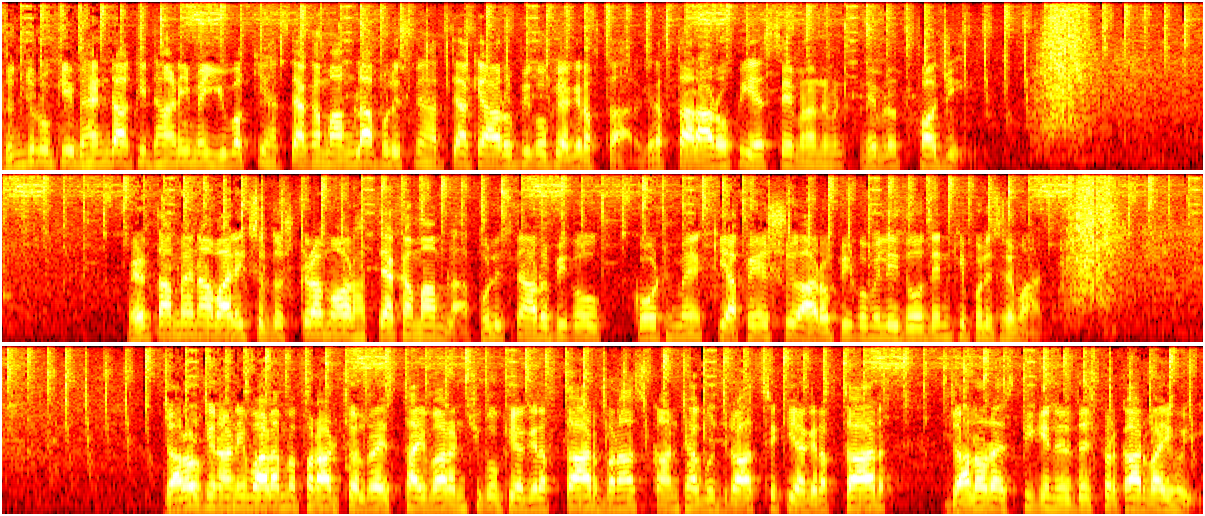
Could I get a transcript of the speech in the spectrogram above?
झुंझुनू की भेंडा की ढाणी में युवक की हत्या का मामला, पुलिस ने हत्या के आरोपी को किया गिरफ़्तार। गिरफ़्तार आरोपी है सेवानिवृत्त फौजी। मेरता में नाबालिग से दुष्कर्म और हत्या का मामला, पुलिस ने आरोपी को कोर्ट में किया पेश, आरोपी को मिली दो दिन की पुलिस रिमांड। जालौर के रानीवाड़ा में फरार चल रहे स्थायी वारंटी को किया गिरफ़्तार, बनासकांठा, गुजरात से किया गिरफ़्तार, जालौर एसपी के निर्देश पर कार्रवाई हुई।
